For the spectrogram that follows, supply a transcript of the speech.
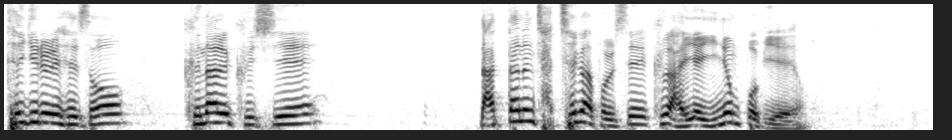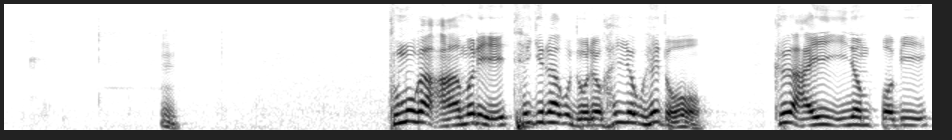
태기를 해서 그날 그 시에 낳다는 자체가 벌써 그 아이의 인연법이에요. 음. 부모가 아무리 태기를 하고 노력하려고 해도 그 아이 인연법이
